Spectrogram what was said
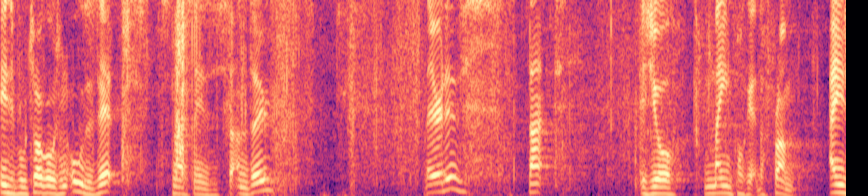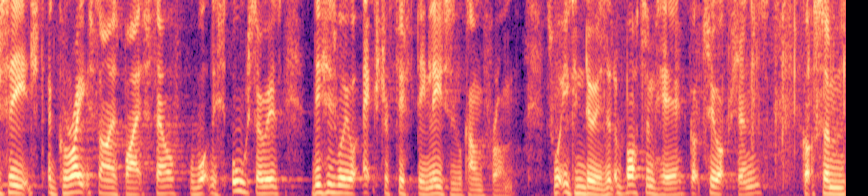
Easy pull toggles on all the zips. It's nice and easy to undo. There it is. That is your main pocket at the front. And you see, it's a great size by itself, but what this also is, this is where your extra 15 litres will come from. So what you can do is, at the bottom here, got two options. Got some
